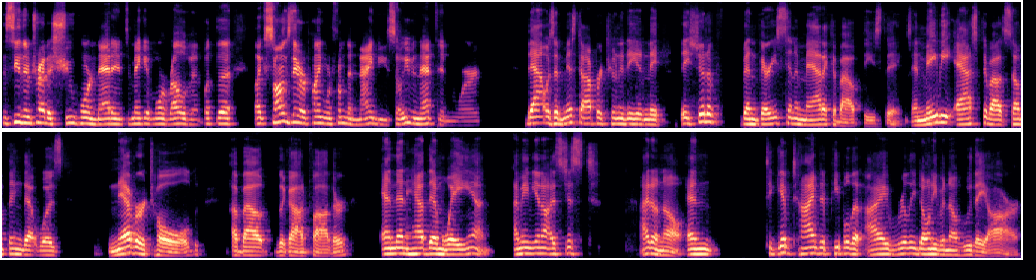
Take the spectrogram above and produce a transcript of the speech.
to see them try to shoehorn that in to make it more relevant. But the like songs they were playing were from the 90s, so even that didn't work. That was a missed opportunity, and they they should have been very cinematic about these things and maybe asked about something that was never told about the Godfather, and then have them weigh in. I mean, you know, it's just I don't know. And to give time to people that I really don't even know who they are.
